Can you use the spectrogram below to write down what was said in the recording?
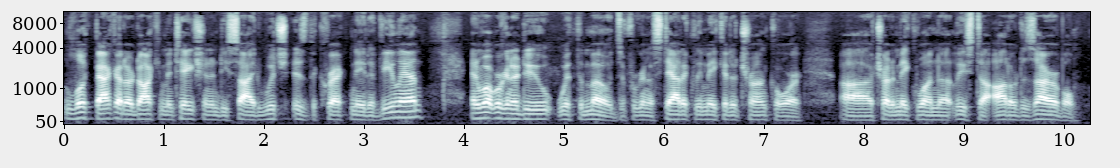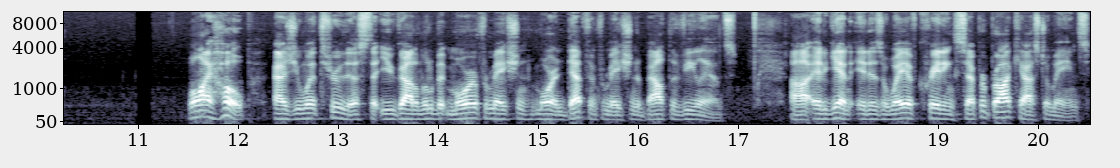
look back at our documentation and decide which is the correct native VLAN and what we're going to do with the modes, if we're going to statically make it a trunk or uh, try to make one at least uh, auto-desirable. Well, I hope as you went through this that you got a little bit more information, more in-depth information about the VLANs. Uh, and again, it is a way of creating separate broadcast domains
